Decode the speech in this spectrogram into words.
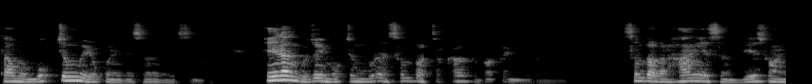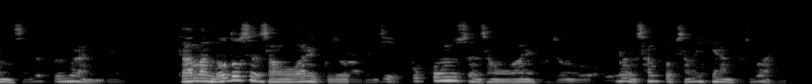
다음은 목적물 요건에 대해서 알아보겠습니다. 해난 구조의 목적물은 선박적과 그 밖의 물건입니다. 선박은 항해선, 내수항해선을 불문하는데요. 다만 노도선 상호간의 구조라든지 국공유선 상호간의 구조는 상법상의 해난 구조가 아닙니다.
